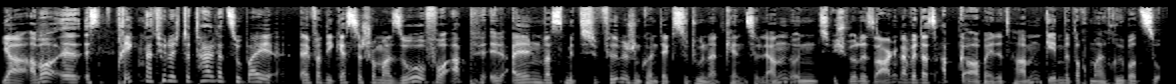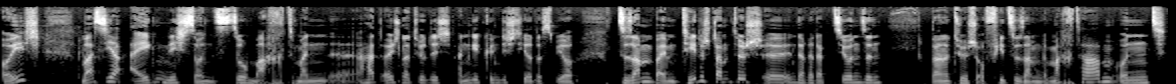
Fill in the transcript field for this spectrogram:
Ja, aber äh, es trägt natürlich total dazu bei, einfach die Gäste schon mal so vorab äh, allen, was mit filmischem Kontext zu tun hat, kennenzulernen. Und ich würde sagen, da wir das abgearbeitet haben, gehen wir doch mal rüber zu euch, was ihr eigentlich sonst so macht. Man äh, hat euch natürlich angekündigt hier, dass wir zusammen beim Telestammtisch äh, in der Redaktion sind, da natürlich auch viel zusammen gemacht haben und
